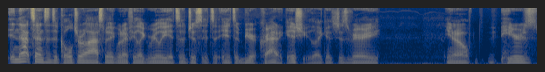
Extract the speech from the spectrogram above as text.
in that sense, it's a cultural aspect, but I feel like really it's a just it's a it's a bureaucratic issue. Like it's just very, you know, here's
